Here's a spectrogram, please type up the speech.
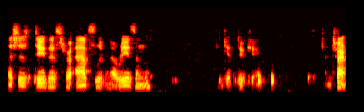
Let's just do this for absolutely no reason. Get Dookie. And turn.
